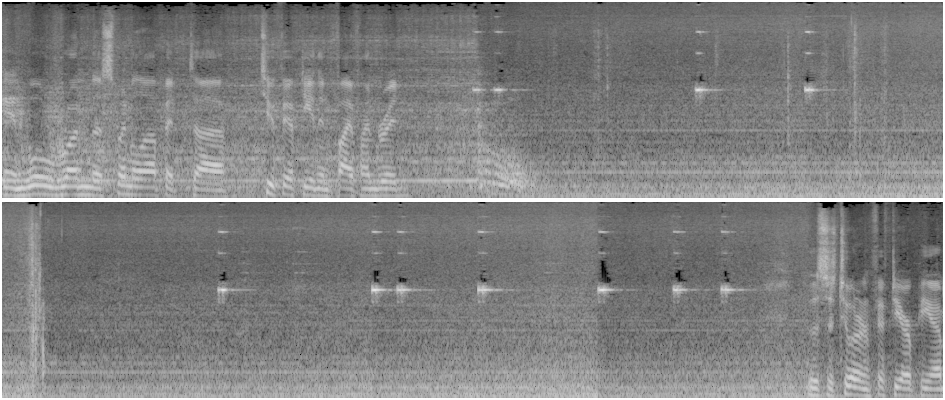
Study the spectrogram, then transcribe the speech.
And we'll run the spindle up at uh, 250 and then 500. This is 250 RPM.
